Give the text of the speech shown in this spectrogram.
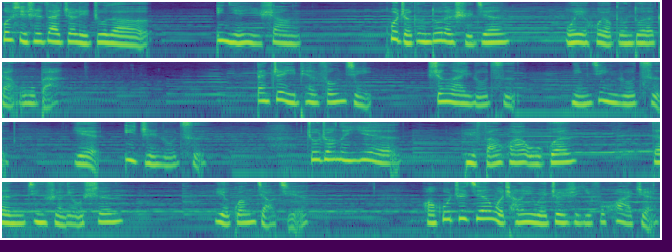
或许是在这里住了一年以上，或者更多的时间，我也会有更多的感悟吧。但这一片风景，生来如此，宁静如此，也一直如此。周庄的夜，与繁华无关，但静水流深，月光皎洁。恍惚之间，我常以为这是一幅画卷，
